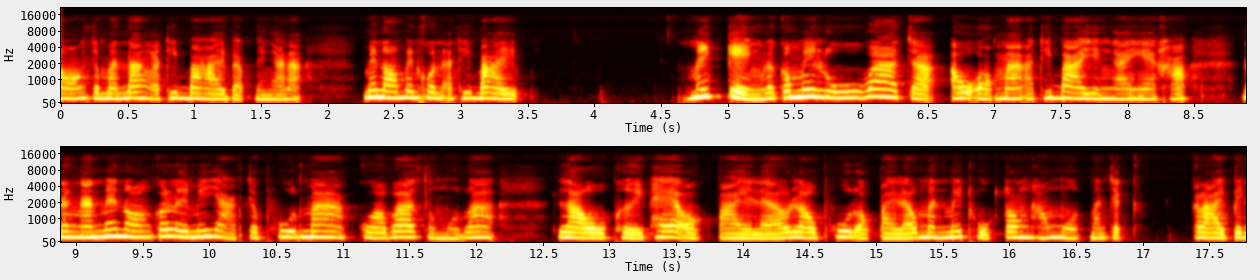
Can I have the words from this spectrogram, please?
น้องจะมานั่งอธิบายแบบอย่างนั้นอะ แม่น้องเป็นคนอธิบาย ไม่เก่งแล้วก็ไม่รู้ว่าจะเอาออกมาอธิบายยังไงไงคะดังนั้นแม่น้องก็เลยไม่อยากจะพูดมากกลัวว่าสมมุติว่า เราเผยแพร่ออกไปแล้วเราพูดออกไปแล้วมันไม่ถูกต้องทั้งหมด มันจะกลายเป็น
